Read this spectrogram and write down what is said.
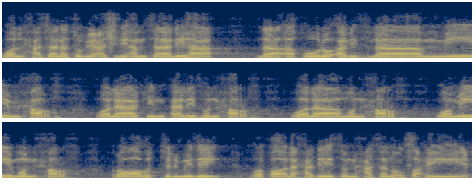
والحسنة بعشر أمثالها لا أقول ألف لام ميم حرف ولكن ألف حرف ولام حرف وميم حرف رواه الترمذي وقال حديث حسن صحيح.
